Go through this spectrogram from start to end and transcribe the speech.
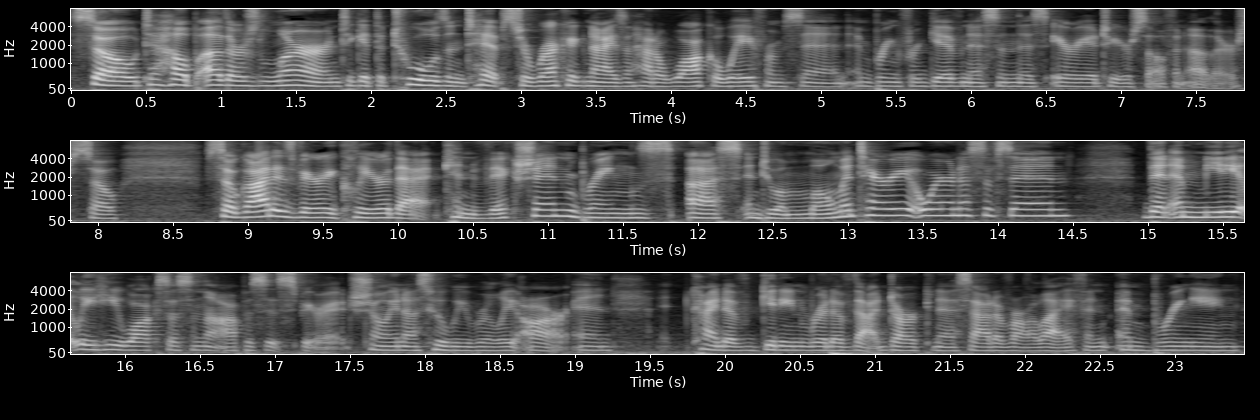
So, to help others learn to get the tools and tips to recognize and how to walk away from sin and bring forgiveness in this area to yourself and others. So, so God is very clear that conviction brings us into a momentary awareness of sin. Then immediately he walks us in the opposite spirit, showing us who we really are and kind of getting rid of that darkness out of our life and, and bringing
